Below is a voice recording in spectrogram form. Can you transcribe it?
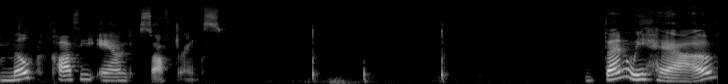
milk, coffee, and soft drinks. Then we have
